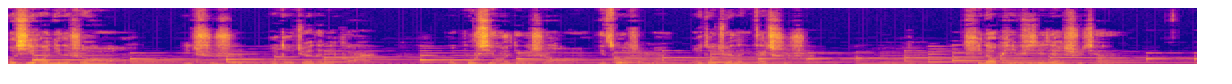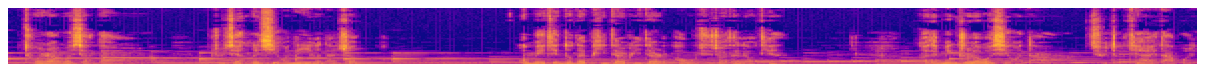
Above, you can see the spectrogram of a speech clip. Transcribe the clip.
我喜欢你的时候，你吃屎我都觉得你可爱；我不喜欢你的时候，你做什么我都觉得你在吃屎。提到皮皮这件事情，突然我想到之前很喜欢的一个男生，我每天都在屁颠屁颠的跑过去找他聊天，可他明知道我喜欢他，却整天爱答不理。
